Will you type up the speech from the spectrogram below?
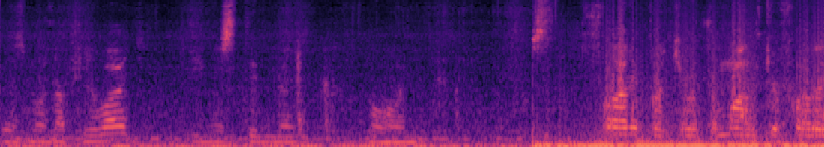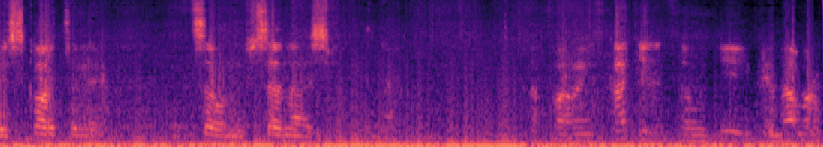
тобто можна плювати і вести вогонь. Фари протиотуманки, фароіскателі, це вони все на освітлення. Фароіскатель це оті, які наверху.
